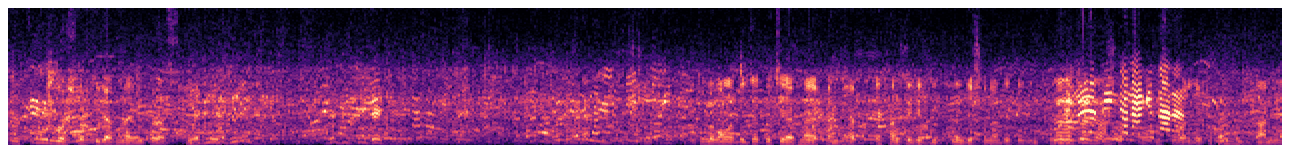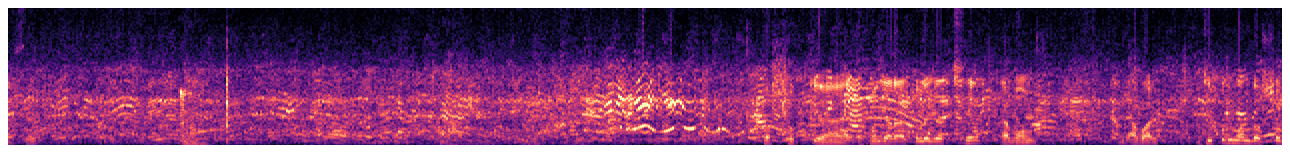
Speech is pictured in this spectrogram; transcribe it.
প্রচুর বছর চিড়িয়াখানার ভিতর আসছে এটা হলো বাংলাদেশ জাতীয় চিড়িয়াখানার একটা ম্যাপ এখান থেকে দিক নির্দেশনা দেখে কিন্তু বুঝতে পারি যে কোথায় কিন্তু প্রাণী আছে দর্শক এখন যারা চলে যাচ্ছে এবং আবার যে পরিমাণ দর্শক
